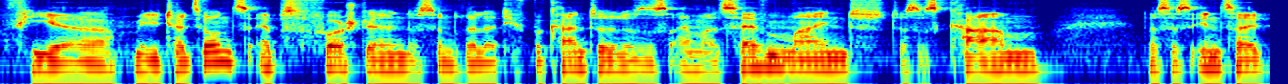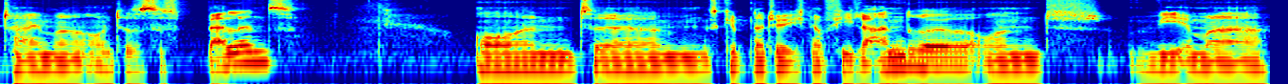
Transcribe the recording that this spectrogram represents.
vier Meditations-Apps vorstellen. Das sind relativ bekannte. Das ist einmal Seven Mind, das ist Calm, das ist Insight Timer und das ist Balance. Und ähm, es gibt natürlich noch viele andere und wie immer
